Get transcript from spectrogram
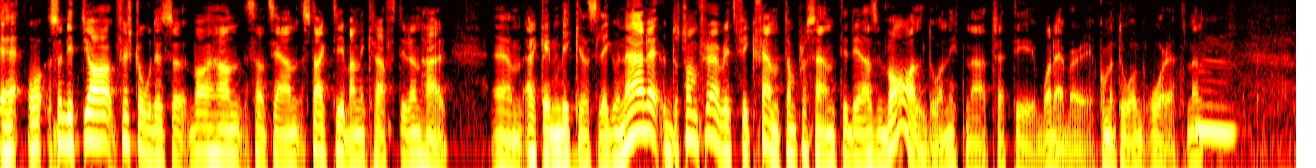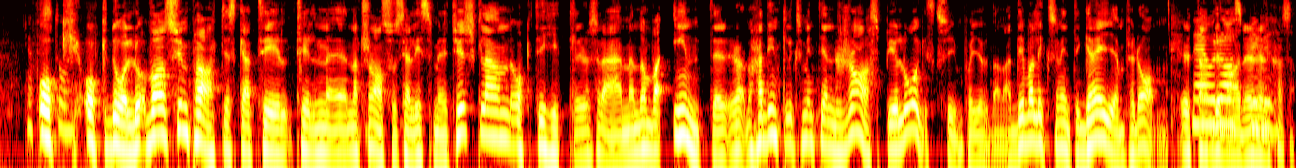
Eh, och så vitt jag förstod det så var han så att säga, en starkt drivande kraft i den här eh, legionärer, som för övrigt fick 15 procent i deras val då, 1930, whatever, jag kommer inte ihåg året. Men, mm. Och, och då var sympatiska till, till nationalsocialismen i Tyskland och till Hitler och sådär, men de var inte, hade inte, liksom inte en rasbiologisk syn på judarna. Det var liksom inte grejen för dem, utan Nej, det var det religiösa.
